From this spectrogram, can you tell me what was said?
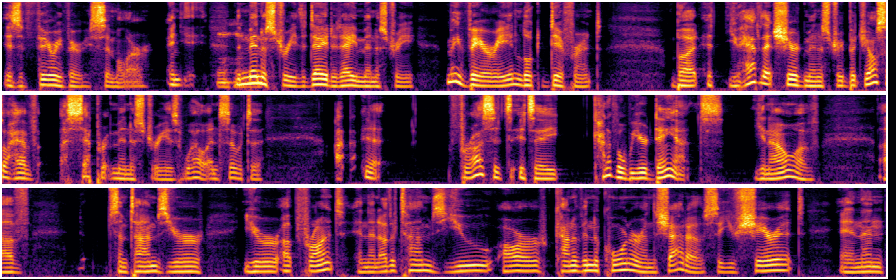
is very, very similar. And mm-hmm. the ministry, the day to day ministry, may vary and look different, but it, you have that shared ministry, but you also have a separate ministry as well. And so it's a, for us, it's it's a kind of a weird dance, you know, of of sometimes you're you're up front and then other times you are kind of in the corner in the shadows. So you share it and then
